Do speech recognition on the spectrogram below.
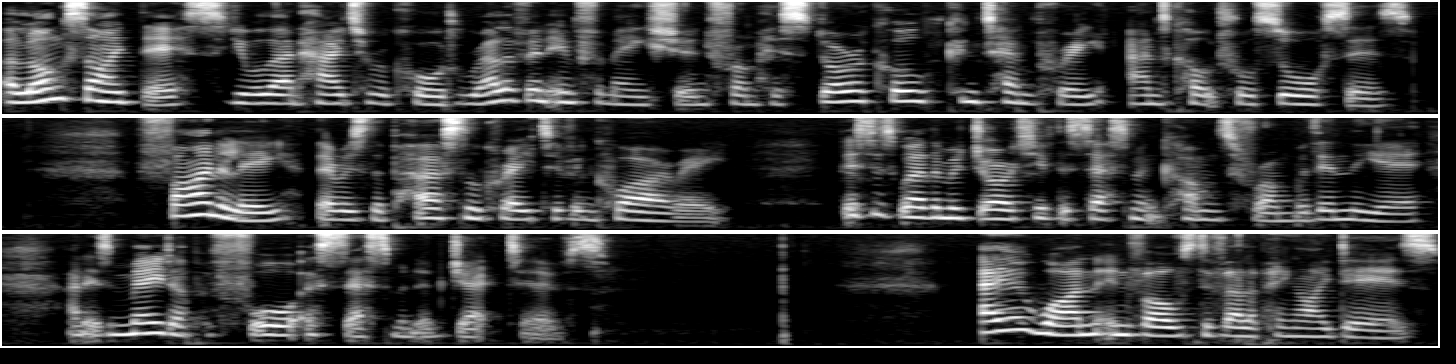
Alongside this, you will learn how to record relevant information from historical, contemporary, and cultural sources. Finally, there is the personal creative inquiry. This is where the majority of the assessment comes from within the year and is made up of four assessment objectives. AO1 involves developing ideas.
